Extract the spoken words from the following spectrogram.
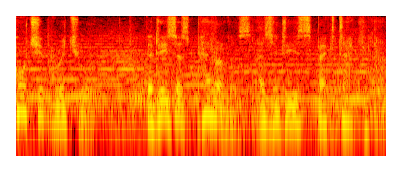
Courtship ritual that is as perilous as it is spectacular.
